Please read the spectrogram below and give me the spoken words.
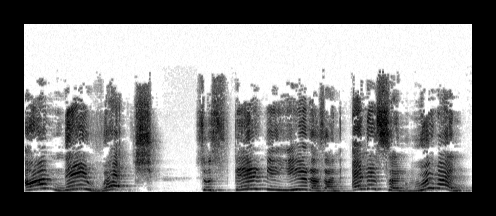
I'm nae witch. So spare me here as an innocent woman.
